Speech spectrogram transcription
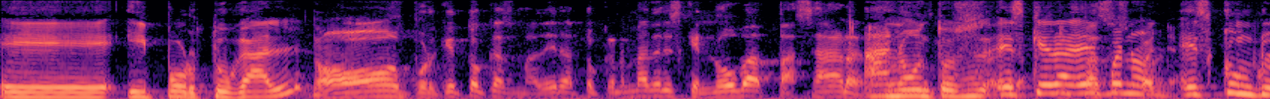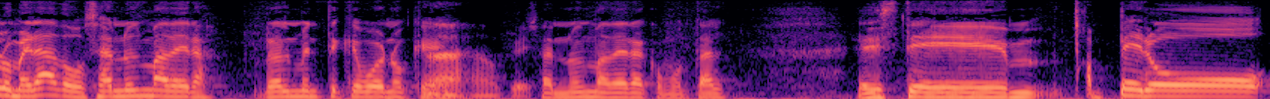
eh, y Portugal... No, ¿por qué tocas madera? Tocar madera es que no va a pasar. Ah, no, entonces es que era, pasa bueno, España. es conglomerado, o sea, no es madera. Realmente qué bueno que, Ajá, ok. o sea, no es madera como tal. Este, pero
